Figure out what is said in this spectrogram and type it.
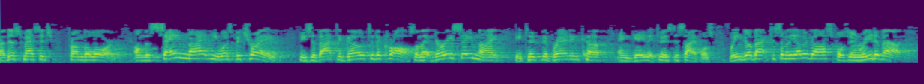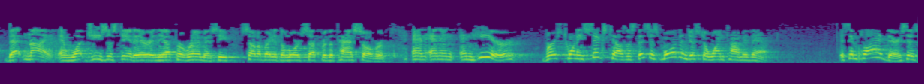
uh, this message from the Lord. On the same night he was betrayed. He's about to go to the cross. On that very same night, he took the bread and cup and gave it to his disciples. We can go back to some of the other Gospels and read about that night and what Jesus did there in the upper room as he celebrated the Lord's Supper, the Passover. And, and, and here, verse 26 tells us this is more than just a one time event. It's implied there. It says,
